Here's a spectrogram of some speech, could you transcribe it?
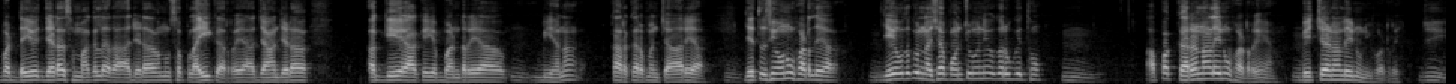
ਵੱਡੇ ਜਿਹੜਾ ਸਮਗਲਰ ਆ ਜਿਹੜਾ ਉਹਨੂੰ ਸਪਲਾਈ ਕਰ ਰਿਹਾ ਜਾਂ ਜਿਹੜਾ ਅੱਗੇ ਆ ਕੇ ਵੰਡ ਰਿਹਾ ਵੀ ਹਨਾ ਘਰ ਘਰ ਪਹੁੰਚਾ ਰਿਹਾ ਜੇ ਤੁਸੀਂ ਉਹਨੂੰ ਫੜ ਲਿਆ ਜੇ ਉਹਦੇ ਕੋਲ ਨਸ਼ਾ ਪਹੁੰਚੂਗਾ ਨਹੀਂ ਉਹ ਕਰੂ ਕਿੱਥੋਂ? ਹੂੰ। ਆਪਾਂ ਕਰਨ ਵਾਲੇ ਨੂੰ ਫੜ ਰਹੇ ਆ ਵੇਚਣ ਵਾਲੇ ਨੂੰ ਨਹੀਂ ਫੜ ਰਹੇ। ਜੀ।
